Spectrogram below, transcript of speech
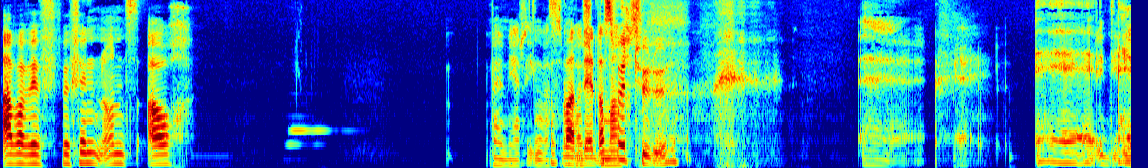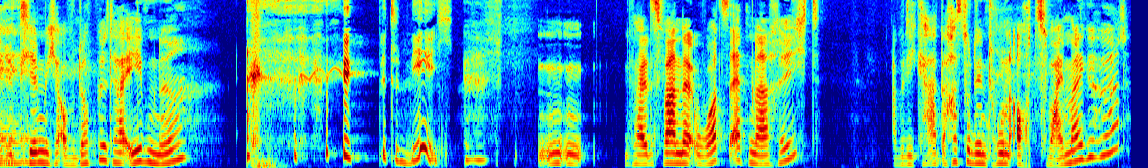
aber wir befinden uns auch. Bei mir hat irgendwas Was war denn das für gemacht. Töne? Die irritieren mich auf doppelter Ebene, Bitte nicht. weil es war eine WhatsApp-Nachricht. Aber die Karte, hast du den Ton auch zweimal gehört?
